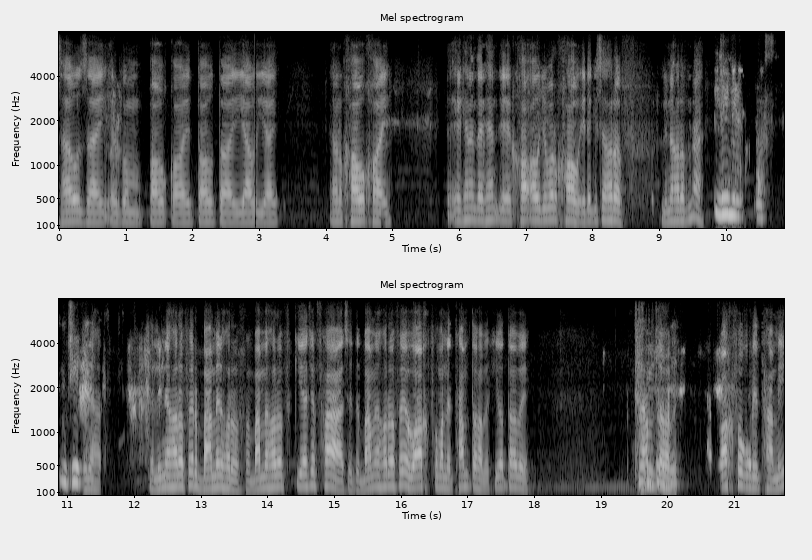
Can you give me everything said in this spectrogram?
ঝাউ যাই এরকম কও কয় তও তয় ইয়াও ইয়াই যেমন খাও খয়। তো এখানে দেখেন যে খ ও জবর খাও এটা কিসে হরফ? লিনা হরফ না? লিনের হরফ জি। লিনা হরফ। লিনা হরফের বামের হরফ বামে হরফ কি আছে? ফা আছে। তো বামে হরফে ওয়াকফ মানে থামতে হবে। কি হতে হবে? থামতে হবে। ওয়াকফ করে থামি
